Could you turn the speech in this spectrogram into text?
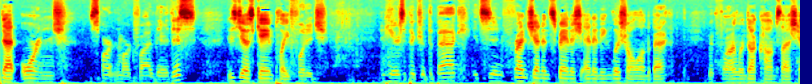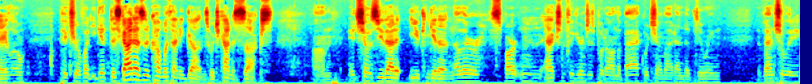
that orange Spartan Mark V there. This is just gameplay footage. And here's a picture at the back. It's in French and in Spanish and in English all on the back. McFarlane.com slash Halo. Picture of what you get. This guy doesn't come with any guns, which kind of sucks. Um, it shows you that it, you can get another Spartan action figure and just put it on the back, which I might end up doing eventually.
